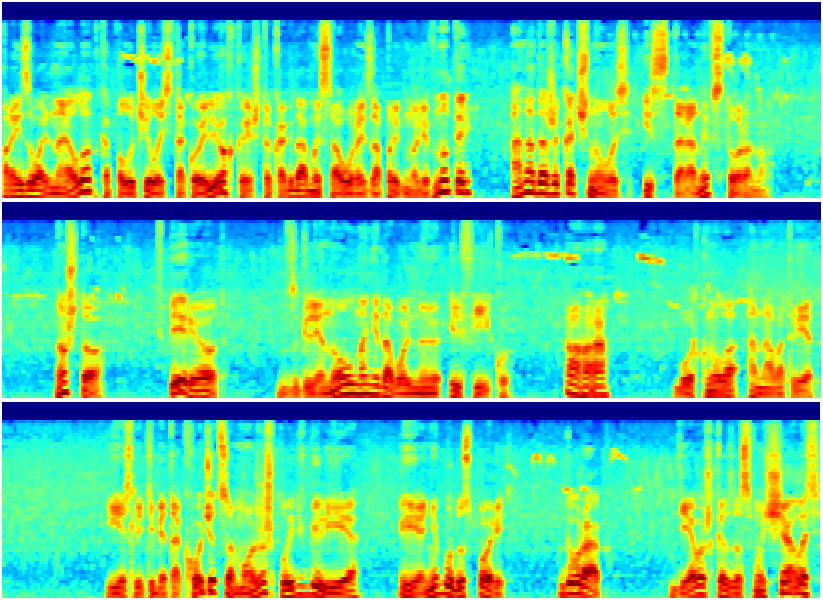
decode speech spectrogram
Произвольная лодка получилась такой легкой, что когда мы с Аурой запрыгнули внутрь, она даже качнулась из стороны в сторону. «Ну что, вперед!» — взглянул на недовольную эльфийку. «Ага», — буркнула она в ответ. «Если тебе так хочется, можешь плыть в белье. Я не буду спорить». Дурак. Девушка засмущалась,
